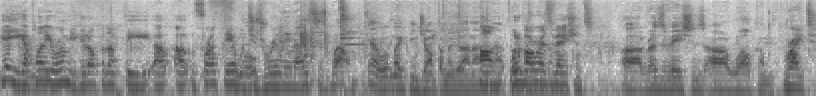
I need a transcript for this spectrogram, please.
Yeah, you got plenty of room. You could open up the uh, out in front there, which is really nice as well. Yeah, we might be jumping the gun on Um, that. what about reservations? Uh, reservations are welcome. Right.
